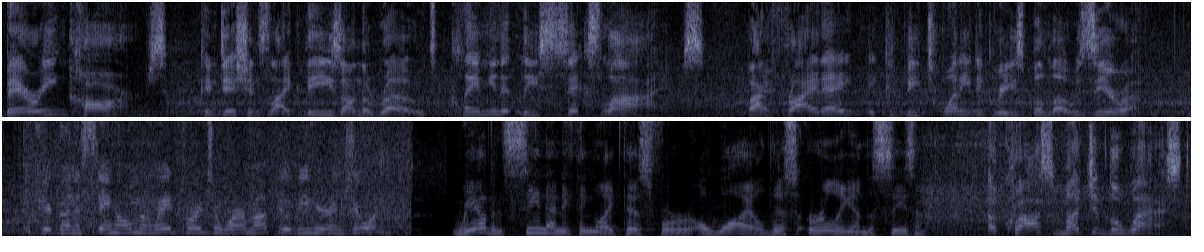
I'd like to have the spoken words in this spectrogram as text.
burying cars. Conditions like these on the roads claiming at least six lives. By Friday, it could be 20 degrees below zero. If you're going to stay home and wait for it to warm up, you'll be here in June. We haven't seen anything like this for a while this early in the season. Across much of the West,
